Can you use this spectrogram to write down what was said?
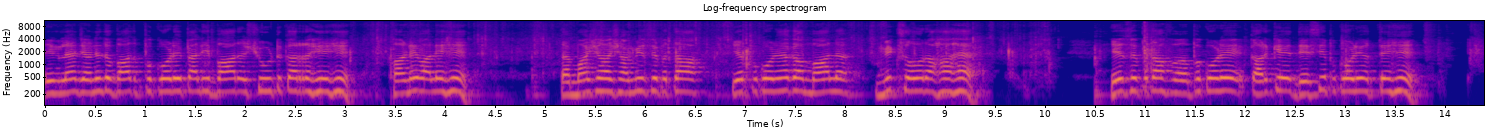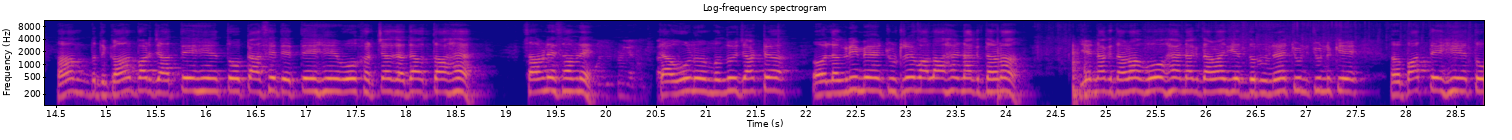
इंग्लैंड जाने तो बाद पकोड़े पहली बार शूट कर रहे हैं। खाने वाले हैं। तो माशा शामी से पता ये पकोड़े का माल मिक्स हो रहा है। ये से पता पकोड़े करके देसी पकोड़े होते हैं। हम दुकान पर जाते हैं तो पैसे देते हैं वो खर्चा ज़्यादा होता है। सामने सामने। तो हूँ मतलब जट लंगड़ी में टूटने वाला है नगदाना। ये नगदाना वो है नगदाना ये दरुने चुन चुन के बाते हैं तो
